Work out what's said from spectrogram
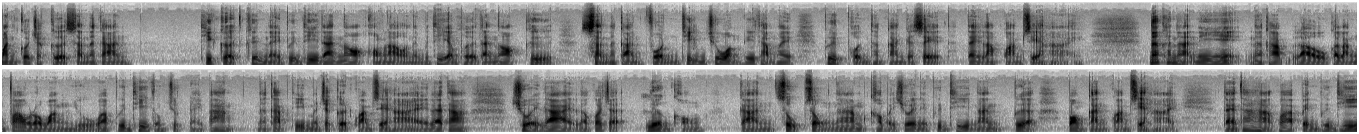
มันก็จะเกิดสถานการณ์ ที่เกิดขึ้นในพื้นที่ด้านนอกของเราในพื้นที่อำเภอด้านนอก คือสถานการณ์ฝนทิ้งช่วงที่ทำให้พืชผลทางการเกษตรได้รับความเสียหาย ณ ขณะนี้นะครับเรากำลังเฝ้าระวังอยู่ว่าพื้นที่ตรงจุดไหนบ้างนะครับที่มันจะเกิดความเสียหาย และถ้าช่วยได้เราก็จะเรื่องของการสูบส่งน้ำเข้าไปช่วยในพื้นที่นั้น เพื่อป้องกันความเสียหาย แต่ถ้าหากว่าเป็นพื้นที่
